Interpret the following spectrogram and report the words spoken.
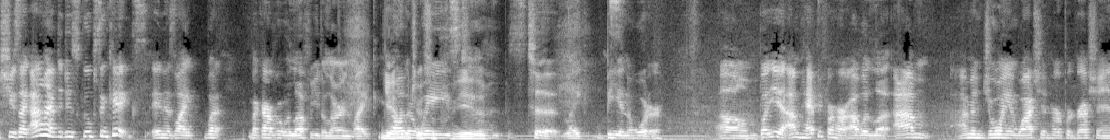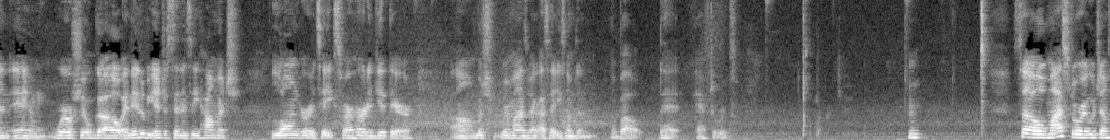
She's like, I don't have to do scoops and kicks, and it's like, but like I would love for you to learn like Yeah, other ways to to like be in the water. Um, but yeah, I'm happy for her. I would love. I'm I'm enjoying watching her progression and where she'll go, and it'll be interesting to see how much longer it takes for her to get there. Um, which reminds me, I gotta tell you something about that afterwards. Hmm. So my story, which I'm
